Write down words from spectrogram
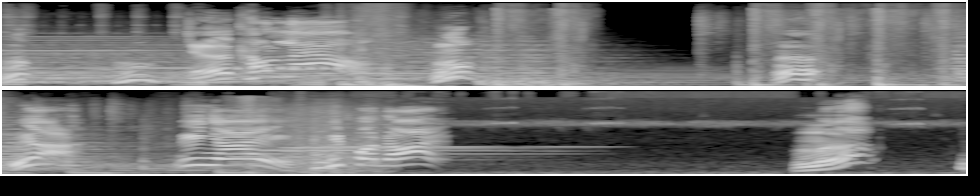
อ๋อเจอเขาแล้วอ๋อ เออเนี่ยนี่ไงฮิปโปน้อยเออเอ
